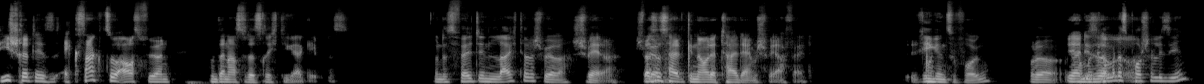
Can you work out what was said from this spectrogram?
die Schritte exakt so ausführen und dann hast du das richtige Ergebnis. Und das fällt dir leichter oder schwerer? Schwerer. schwerer. Das ist halt genau der Teil, der ihm schwer fällt. Regeln zu folgen? Oder ja, kann, diese, man, kann man das pauschalisieren?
